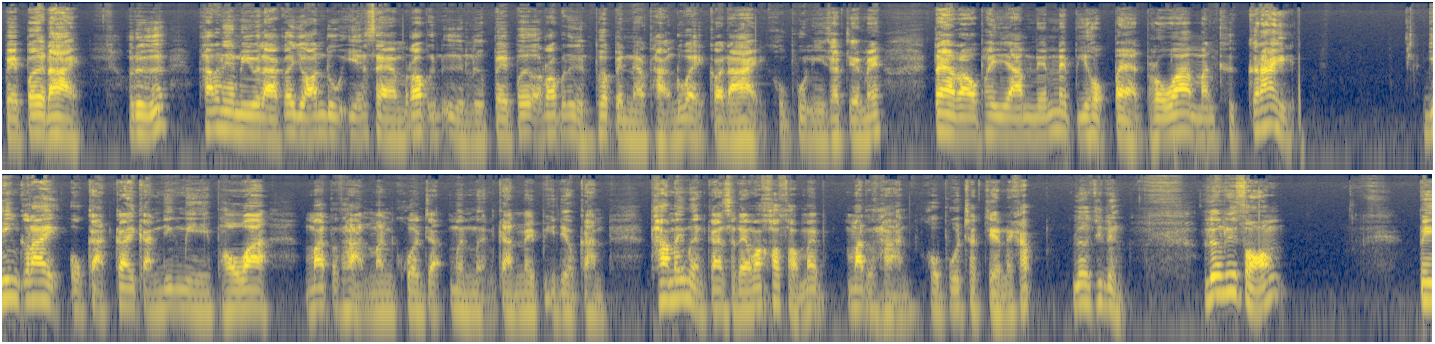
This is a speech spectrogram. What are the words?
เปเปอร์ได้ หรือถ้านักเรียนมีเวลาก็ย้อนดู EXAM รอบอื่นๆ หรือเปเปอร์รอบอื่นๆ เพื่อเป็นแนวทางด้วยก็ได้ครูพูดอย่างนี้ชัดเจนไหม แต่เราพยายามเน้นในปี 68 เพราะว่ามันคือใกล้ ยิ่งใกล้โอกาสใกล้กันยิ่งมี เพราะว่ามาตรฐานมันควรจะเหมือนเหมือนๆกันในปีเดียวกัน ถ้าไม่เหมือนกันแสดงว่าข้อสอบไม่มาตรฐานครูพูดชัดเจนนะครับ เรื่องที่หนึ่งเรื่องที่สองปี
